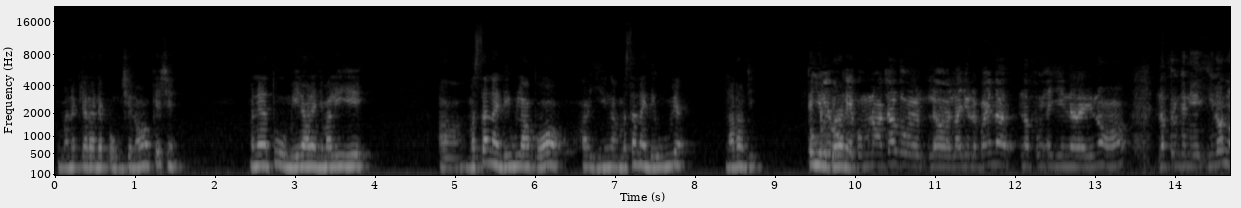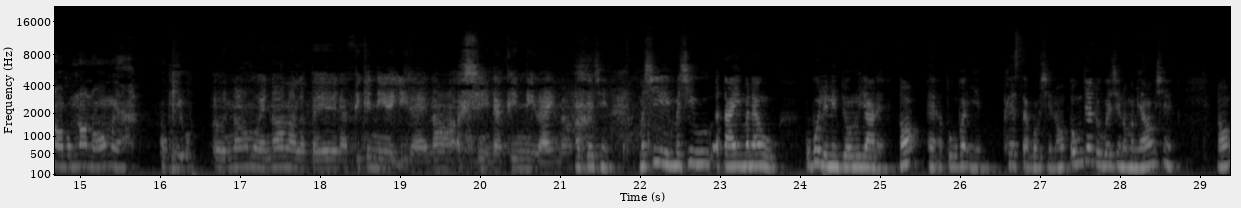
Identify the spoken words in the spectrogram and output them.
ဒီမနေ့ပြထားတဲ့ပုံရှင်နော်ဟုတ်ကဲ့ရှင်မနေ့သူ့ကိုမေးထားတယ်ညီမလေးရေ အာမဆက်နိုင်သေးဘူးလားပေါ့အရင်ကမဆက်နိုင်သေးဘူးတဲ့နားထောင်ကြည့်ကရင်လိုပြောရတယ်ပုံမနာကြတော့လာရလပိုင်းနာနပွင့်အရင်နေရနော်နပွင့်ကနေဤလို့နော်ပုံမနာနော်မယား okay နော်မွေနော်လာလပဲလာပီကနေဤတယ်နော်အရင်ကခင်းနေတယ်နော်ဟုတ်ကဲ့ရှင်မရှိမရှိဘူးအတိုင်းမနှမ်းကိုပွပွလေးလေးပြောလို့ရတယ်နော်အဲအတူပဲရင်ဖဲဆက်ပေါ့ရှင်နော်သုံးချက်တူပဲရှင်နော်မများဘူးရှင်နော်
